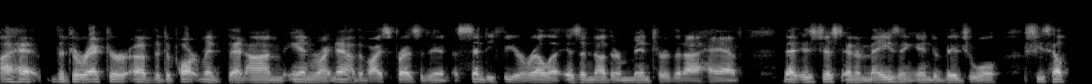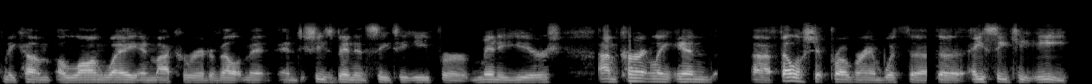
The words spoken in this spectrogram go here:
I had the director of the department that I'm in right now, the vice president, Cindy Fiorella, is another mentor that I have that is just an amazing individual. She's helped me come a long way in my career development, and she's been in CTE for many years. I'm currently in a fellowship program with the, the ACTE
